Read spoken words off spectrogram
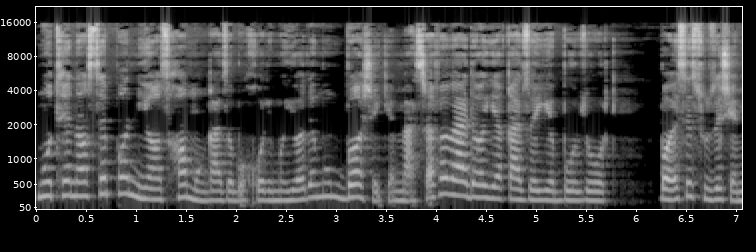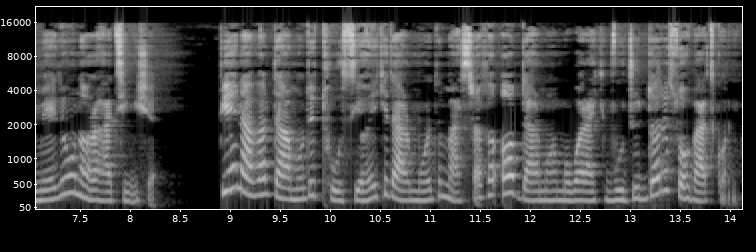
متناسب با نیازهامون غذا بخوریم و یادمون باشه که مصرف وعده های غذایی بزرگ باعث سوزش معده و ناراحتی میشه. بیاین اول در مورد توصیه هایی که در مورد مصرف آب در ماه مبارک وجود داره صحبت کنیم.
